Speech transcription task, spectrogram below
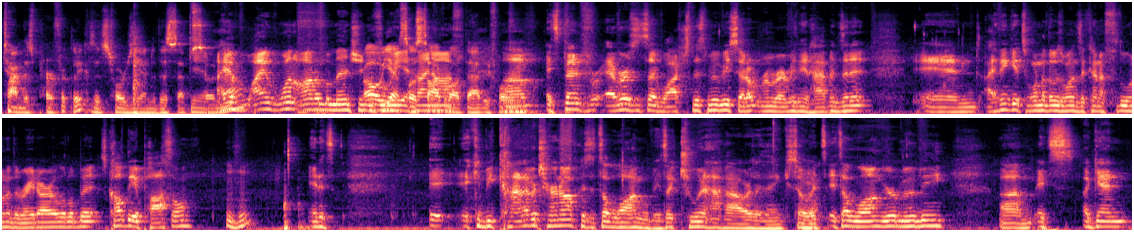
Time this perfectly because it's towards the end of this episode. I now. have I have one honorable mention. Oh, yes, we let's talk off. about that before we- Um, it's been forever since I've watched this movie, so I don't remember everything that happens in it. And I think it's one of those ones that kind of flew under the radar a little bit. It's called The Apostle, mm-hmm. and it's it, it can be kind of a turnoff because it's a long movie. It's like two and a half hours, I think. So Yeah. it's it's a longer movie. Um, it's again,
